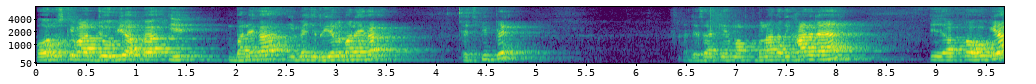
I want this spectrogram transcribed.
और उसके बाद जो भी आपका ई बनेगा इमेज रियल बनेगा एचपी पे। जैसा कि हम आपको बनाकर दिखा दे रहे हैं, ये आपका हो गया,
